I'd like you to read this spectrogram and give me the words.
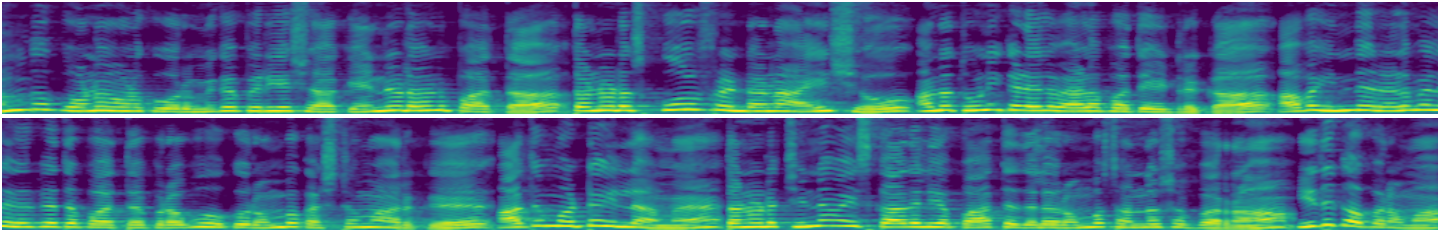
அங்க போனா அவனுக்கு ஒரு மிகப்பெரிய ஷாக் என்னடான்னு பார்த்தா தன்னோட ஸ்கூல் ஃப்ரெண்டான ஐஷு அந்த துணி கடையில வேலை பார்த்துட்டு இருக்கா. அவ இந்த நிலைமையில இருக்கிறத பார்த்த பிரபுவுக்கு ரொம்ப கஷ்டமா இருக்கு. அது மட்டும் இல்லாம தன்னோட சின்ன வயசு காதலிய பார்த்ததுல ரொம்ப சந்தோஷப்படுறான். இதுக்கப்புறமா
